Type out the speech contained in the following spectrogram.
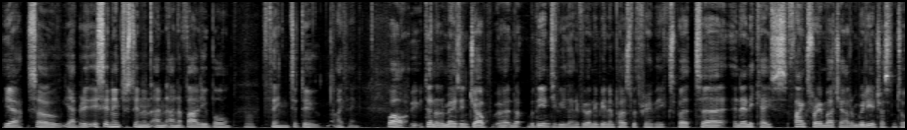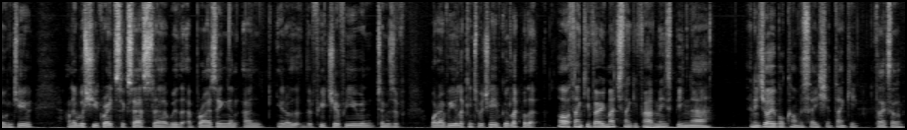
Yeah. So yeah, but it's an interesting and, and, and a valuable Hmm. thing to do, I think. Well, you've done an amazing job uh, with the interview then, if you've only been in post for three weeks. But uh, in any case, thanks very much, Adam. Really interested in talking to you. And I wish you great success uh, with Uprising and, and, you know, the, the future for you in terms of whatever you're looking to achieve. Good luck with it. Oh, thank you very much. Thank you for having me. It's been uh, an enjoyable conversation. Thank you. Thanks, Adam.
